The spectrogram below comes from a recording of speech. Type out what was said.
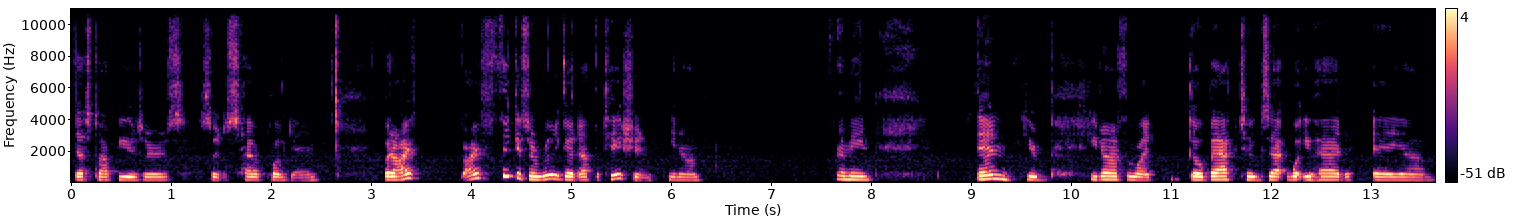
desktop users, so just have it plugged in. But I I think it's a really good application, you know. I mean, then you're you don't have to like go back to exact what you had a um,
